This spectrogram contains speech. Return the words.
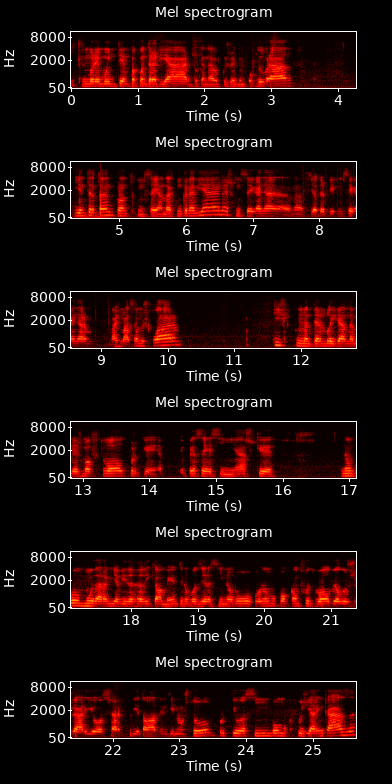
e, que demorei muito tempo a contrariar, porque andava com o joelho um pouco dobrado. E entretanto, pronto, comecei a andar com canadianas, comecei a ganhar, na fisioterapia comecei a ganhar mais massa muscular. Quis manter-me ligado na mesma ao futebol, porque eu pensei assim, acho que não vou mudar a minha vida radicalmente, não vou dizer assim, não vou, não vou para um campo de futebol, vê-lo jogar e eu achar que podia estar lá dentro e não estou, porque eu assim vou-me refugiar em casa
